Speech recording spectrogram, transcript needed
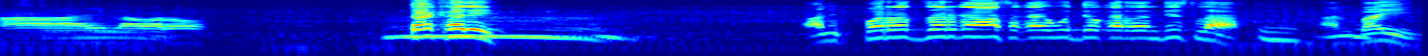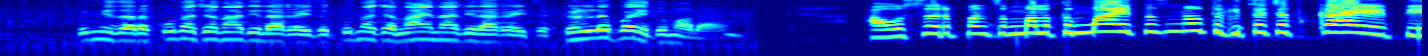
आईला राव. टाक खाली आणि परत जर का असं काय उद्योग करताना दिसला आणि बाई तुम्ही जरा कुणाच्या नादी लागायचं कुणाच्या नाही नादी लागायचं कळलं पाहिजे तुम्हाला? अहो सरपंच मला तर माहितच नव्हतं की त्याच्यात काय आहे ते.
